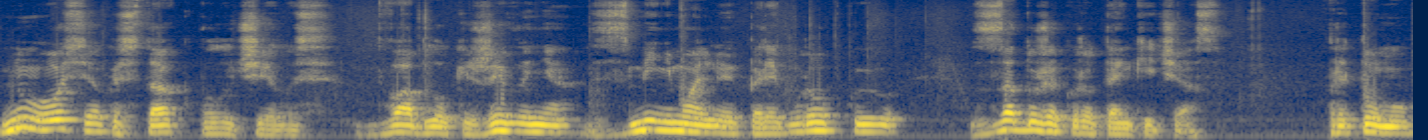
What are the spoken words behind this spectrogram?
Ну, ось якось так вийшло. Два блоки живлення з мінімальною переробкою за дуже коротенький час. При тому,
